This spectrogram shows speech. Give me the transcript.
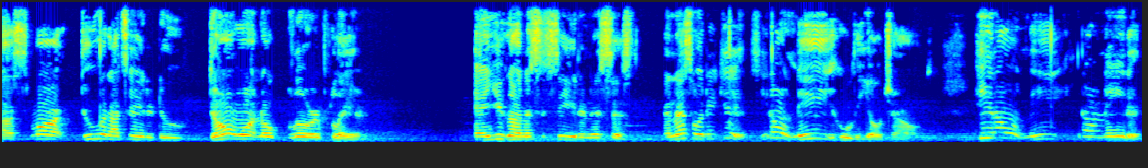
a smart, do what I tell you to do. Don't want no blurry player and you're gonna succeed in this system. And that's what he gets. He don't need Julio Jones. He don't need he don't need it.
